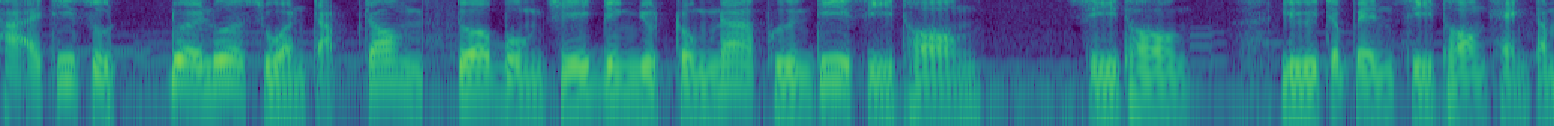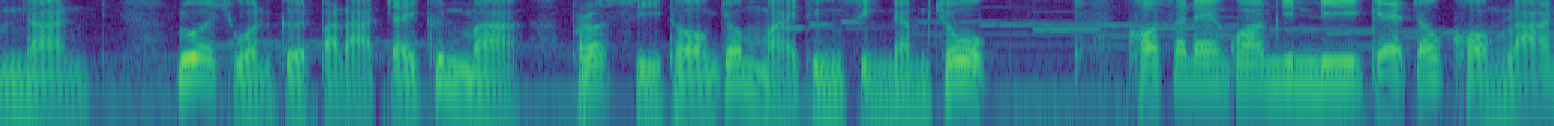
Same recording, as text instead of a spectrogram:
ท้ายที่สุดด้วยลั่วสวนจับจ้อง ตัวบ่งชี้จึงหยุดตรงหน้าพื้นที่สีทอง สีทอง หรือจะเป็นสีทองแข่งตำนาน ลั่วฉวนเกิดประหลาดใจขึ้นมา เพราะสีทองย่อมหมายถึงสิ่งนำโชค ขอแสดงความยินดีแก่เจ้าของร้าน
